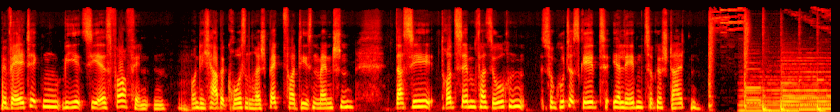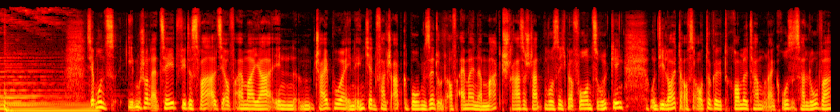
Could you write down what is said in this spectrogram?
bewältigen, wie sie es vorfinden. Hm. Und ich habe großen Respekt vor diesen Menschen, dass sie trotzdem versuchen, so gut es geht, ihr Leben zu gestalten. Sie haben uns eben schon erzählt, wie das war, als Sie auf einmal ja in Jaipur in Indien falsch abgebogen sind und auf einmal in der Marktstraße standen, wo es nicht mehr vor und zurück ging und die Leute aufs Auto getrommelt haben und ein großes Hallo war.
